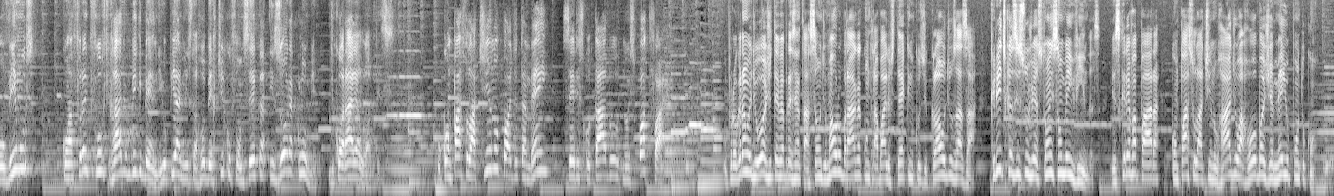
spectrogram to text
Ouvimos com a Frankfurt Rádio Big Band e o pianista Robertico Fonseca Isora Clube, de Corália Lopes. O compasso latino pode também ser escutado no Spotify. O programa de hoje teve a apresentação de Mauro Braga com trabalhos técnicos de Cláudio Zazá. Críticas e sugestões são bem-vindas. Escreva para compassolatinoradio.gmail.com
